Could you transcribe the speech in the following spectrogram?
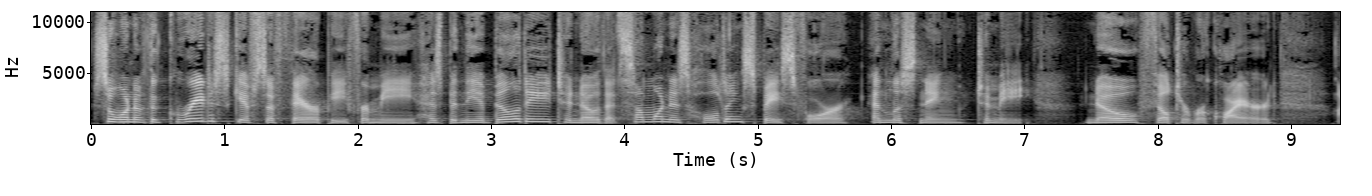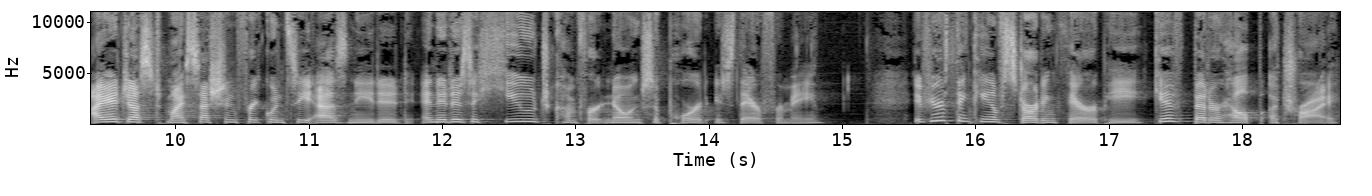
so, one of the greatest gifts of therapy for me has been the ability to know that someone is holding space for and listening to me. No filter required. I adjust my session frequency as needed, and it is a huge comfort knowing support is there for me. If you're thinking of starting therapy, give BetterHelp a try.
